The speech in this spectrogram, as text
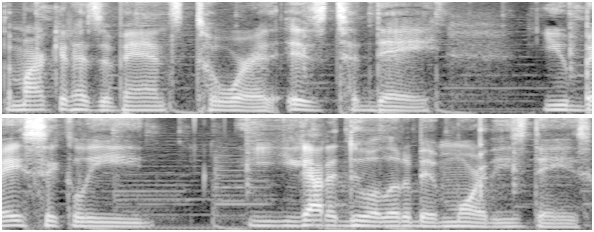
the market has advanced to where it is today you basically you got to do a little bit more these days.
